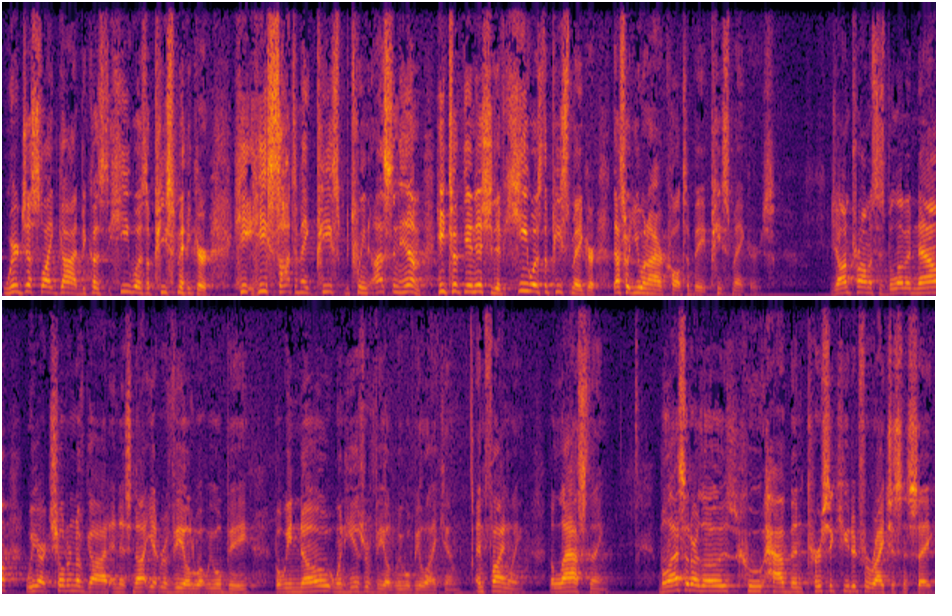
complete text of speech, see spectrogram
we're just like God because He was a peacemaker. He, he sought to make peace between us and Him. He took the initiative. He was the peacemaker. That's what you and I are called to be peacemakers. John promises, Beloved, now we are children of God, and it's not yet revealed what we will be, but we know when He is revealed, we will be like Him. And finally, the last thing Blessed are those who have been persecuted for righteousness' sake,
